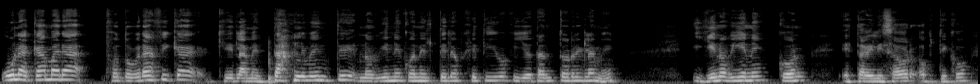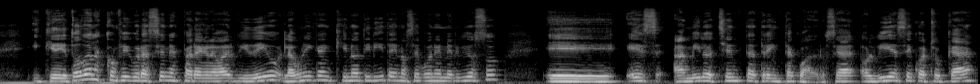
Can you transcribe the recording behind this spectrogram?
una cámara fotográfica que lamentablemente no viene con el teleobjetivo que yo tanto reclamé y que no viene con estabilizador óptico y que de todas las configuraciones para grabar video, la única en que no tirita y no se pone nervioso eh, es a 1080 30 cuadros. O sea, olvídese 4K,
